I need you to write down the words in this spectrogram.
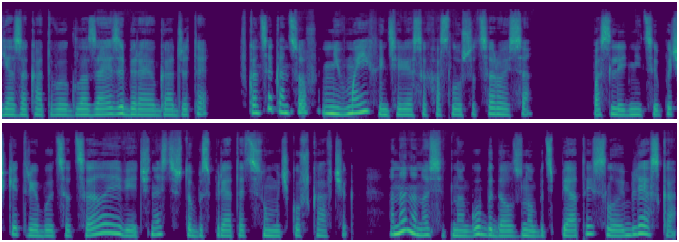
Я закатываю глаза и забираю гаджеты. В конце концов, не в моих интересах ослушаться Ройса. Последней цыпочке требуется целая вечность, чтобы спрятать сумочку в шкафчик. Она наносит на губы, должно быть, пятый слой блеска.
